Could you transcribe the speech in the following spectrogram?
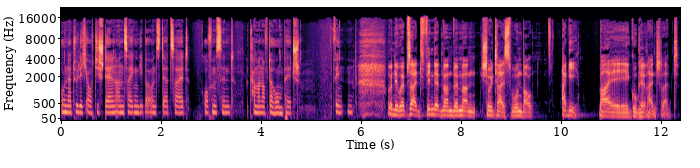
Und natürlich auch die Stellenanzeigen, die bei uns derzeit offen sind, kann man auf der Homepage finden. Und die Website findet man, wenn man Schultheiß Wohnbau AG bei Google reinschreibt.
